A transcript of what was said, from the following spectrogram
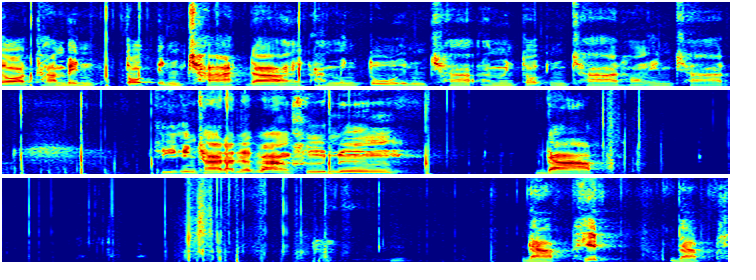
ยอดทำเป็นโต๊ะเอนชาร์ตได้ทำเป็นตู้เอนชาร์ทำเป็นโต๊ะเอนชาร์ตห้องเอนชาร์ตที่เอนชาร์ตอะไรบ้างคือหนึ่งดาบ ดาบเพชรดาบท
